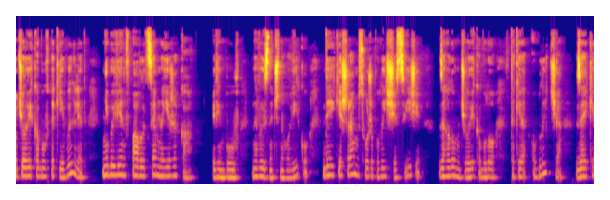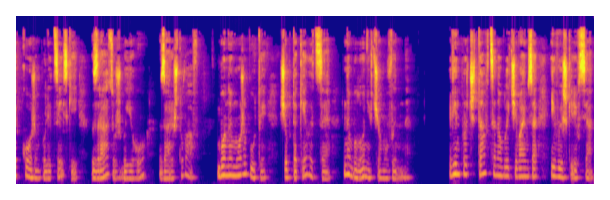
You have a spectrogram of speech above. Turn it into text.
У чоловіка був такий вигляд, ніби він впав лицем на їжака. Він був невизначеного віку, деякі шрами, схоже, були ще свіжі. Загалом у чоловіка було таке обличчя, за яке кожен поліцейський зразу ж би його заарештував, бо не може бути, щоб таке лице не було ні в чому винне. Він прочитав це на обличчі Ваймза і вишкірився.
